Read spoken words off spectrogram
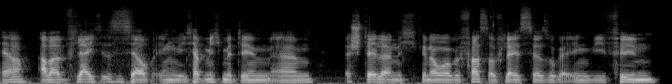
Ja, aber vielleicht ist es ja auch irgendwie, ich habe mich mit dem ähm, Ersteller nicht genauer befasst, aber vielleicht ist er sogar irgendwie Filmstudent,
